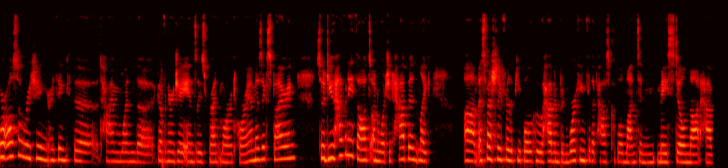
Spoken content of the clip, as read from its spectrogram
We're also reaching, I think, the time when the Governor Jay Inslee's rent moratorium is expiring. So, do you have any thoughts on what should happen? Like, um, especially for the people who haven't been working for the past couple of months and may still not have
